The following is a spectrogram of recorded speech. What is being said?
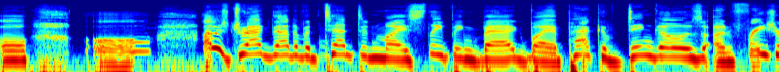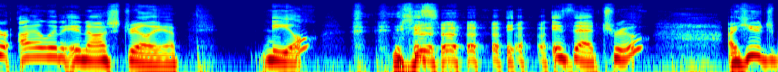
Oh, oh. I was dragged out of a tent in my sleeping bag by a pack of dingoes on Fraser Island in Australia. Neil, is, is that true? A huge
